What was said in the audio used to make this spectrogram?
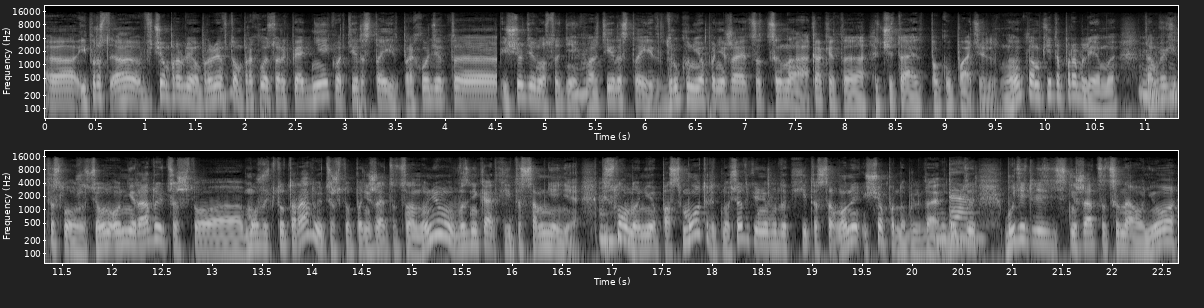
Э, и просто э, в чем проблема? Проблема в том, проходит 45 дней, квартира стоит. Проходит э, еще 90 дней, квартира стоит. Вдруг у нее нее понижается цена. Как это читает покупатель? Ну, там какие-то проблемы, там mm-hmm. какие-то сложности. Он, он не радуется, что... Может, кто-то радуется, что понижается цена, но у него возникают какие-то сомнения. Безусловно, mm-hmm. он нее посмотрит, но все-таки у него будут какие-то. Он еще понаблюдает. Да. Будет, будет ли снижаться цена? У него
